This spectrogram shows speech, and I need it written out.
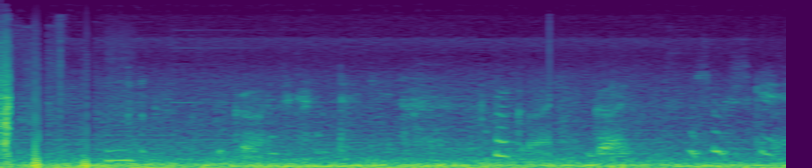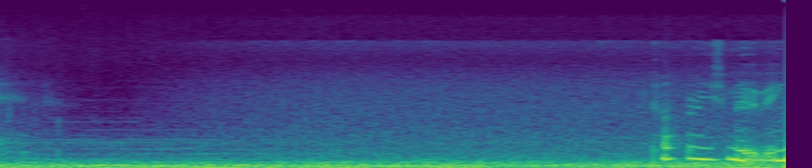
Oh god, Oh God! Oh god. I'm so scared. Copper is moving.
